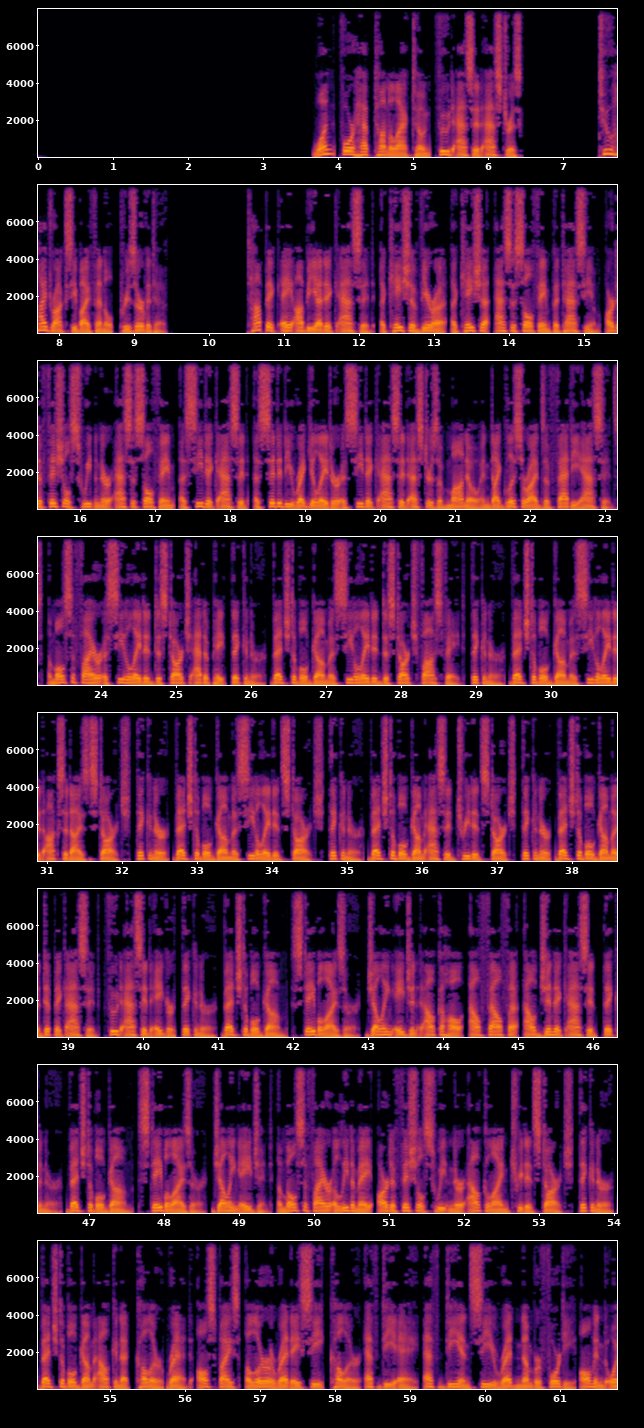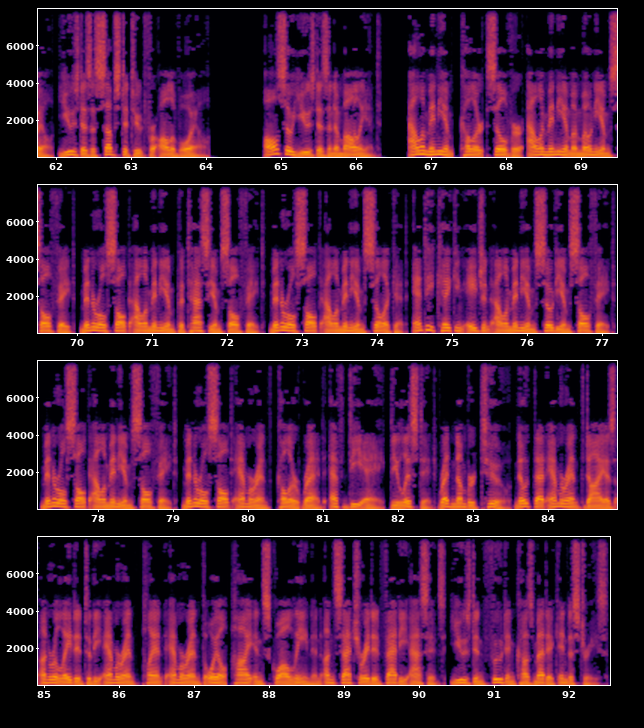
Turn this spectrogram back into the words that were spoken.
1, 4-heptanolactone, food acid asterisk 2-hydroxybiphenyl, preservative Topic A Abietic acid, Acacia vera, Acacia, acesulfame potassium, artificial sweetener acesulfame, acetic acid, acidity regulator acetic acid esters of mono and diglycerides of fatty acids, emulsifier acetylated distarch adipate thickener, vegetable gum acetylated distarch phosphate, thickener, vegetable gum acetylated oxidized starch, thickener, vegetable gum acetylated starch, thickener, vegetable gum acid treated starch, thickener, vegetable gum adipic acid, food acid agar thickener, vegetable gum, stabilizer, gelling agent alcohol, alfalfa, alginic acid, thickener, vegetable gum, stabilizer, gelling agent, emulsifier alitame, artificial sweetener alkaline treated starch, thickener, vegetable gum alkanet, color red, allspice, allura red AC, color FDA, FD&C red number 40 almond oil, used as a substitute for olive oil. Also used as an emollient. Aluminium color silver aluminium ammonium sulfate mineral salt aluminium potassium sulfate mineral salt aluminium silicate anti-caking agent aluminium sodium sulfate mineral salt aluminium sulfate mineral salt amaranth color red FDA delisted red number 2 note that amaranth dye is unrelated to the amaranth plant amaranth oil high in squalene and unsaturated fatty acids used in food and cosmetic industries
